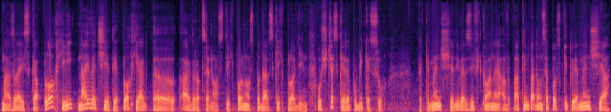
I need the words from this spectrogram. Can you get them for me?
má z hľadiska plochy, najväčšie tie plochy ag- e, agrocenos, tých polnohospodárskych plodín, už v Českej republike sú také menšie, diverzifikované a, a tým pádom sa poskytuje menšia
